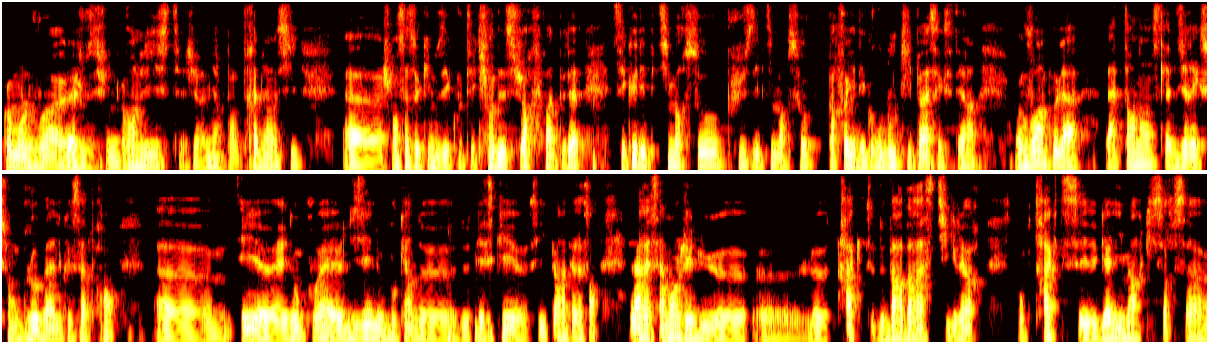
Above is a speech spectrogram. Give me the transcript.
comme on le voit, là, je vous ai fait une grande liste. Jérémy en parle très bien aussi. Euh, je pense à ceux qui nous écoutent et qui ont des sueurs froides peut-être. C'est que des petits morceaux, plus des petits morceaux. Parfois, il y a des gros bouts qui passent, etc. On voit un peu la, la tendance, la direction globale que ça prend. Euh, et, euh, et, donc, ouais, lisez le bouquin de, de Tesquet, euh, c'est hyper intéressant. Là, récemment, j'ai lu le tract de Barbara Stiegler. Donc, tract, c'est Gallimard qui sort ça.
